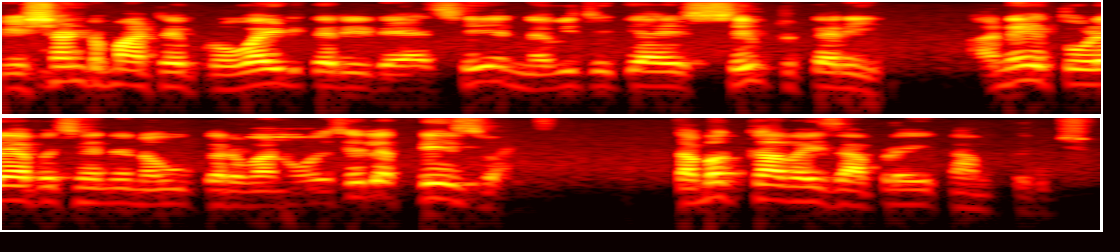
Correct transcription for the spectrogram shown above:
પેશન્ટ માટે પ્રોવાઈડ કરી રહ્યા છીએ નવી જગ્યાએ શિફ્ટ કરી અને તોડ્યા પછી એને નવું કરવાનું હોય છે, એટલે ફેઝ વાઇઝ તબક્કા વાઇઝ આપણે એ કામ કરીશું.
